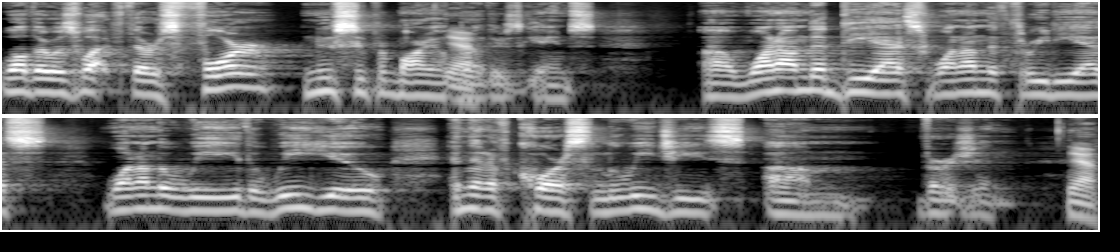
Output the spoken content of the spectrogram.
well, there was what? There was four new Super Mario Yeah. Brothers games. Uh, one on the DS, one on the 3DS, one on the Wii, the Wii U, and then of course Luigi's um, version. Yeah,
